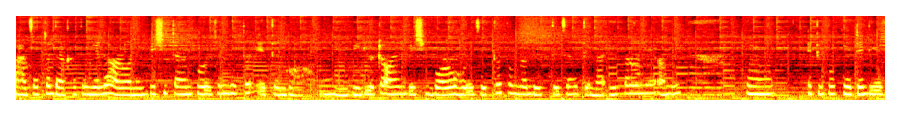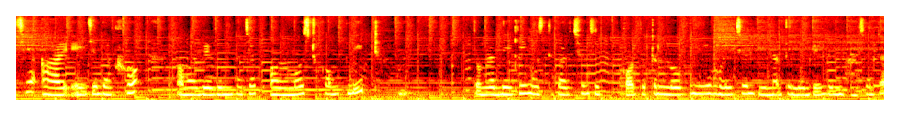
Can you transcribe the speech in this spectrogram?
ভাজাটা দেখাতে গেলে আরও অনেক বেশি টাইম প্রয়োজন হতো। এতে ভিডিওটা অনেক বেশি বড় হয়ে যেত। তোমরা দেখতে চাইতে না। এই কারণে আমি এটুকু কেটে দিয়েছি। আর এই যে দেখো, আমার বেগুন ভাজা অলমোস্ট কমপ্লিট তোমরা দেখেই বুঝতে পারছ যে কতটা লোভনীয় হয়েছে বিনা তেলে বেগুন ভাজাটা।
